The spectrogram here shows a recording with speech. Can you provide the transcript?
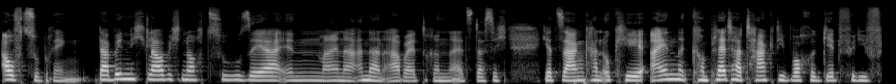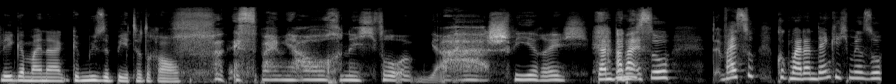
aufzubringen. Da bin ich, glaube ich, noch zu sehr in meiner anderen Arbeit drin, als dass ich jetzt sagen kann, okay, ein kompletter Tag die Woche geht für die Pflege meiner Gemüsebeete drauf. Ist bei mir auch nicht so, ja, schwierig. Dann bin Aber ich so, weißt du, guck mal, dann denke ich mir so,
